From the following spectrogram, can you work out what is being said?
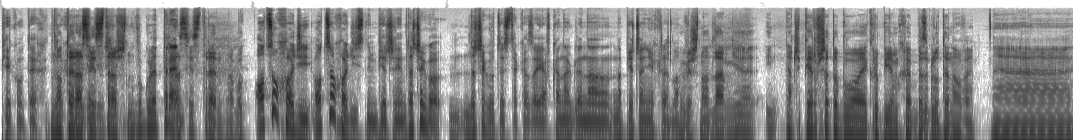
pieką te te No teraz jest straszny- W ogóle trend. Teraz jest trend, no bo O co chodzi? O co chodzi z tym pieczeniem? Dlaczego, dlaczego to jest taka zajawka nagle na, na pieczenie chleba? wiesz, no dla mnie, znaczy pierwsze to było, jak robiłem chleb bezglutenowy. E,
